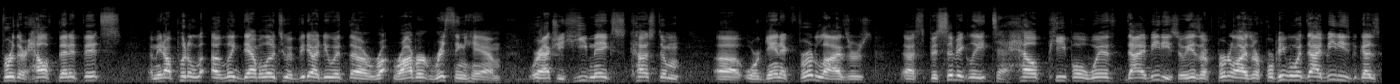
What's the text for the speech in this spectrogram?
further health benefits. I mean, I'll put a, a link down below to a video I do with uh, Robert Rissingham, where actually he makes custom uh, organic fertilizers uh, specifically to help people with diabetes. So he has a fertilizer for people with diabetes because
